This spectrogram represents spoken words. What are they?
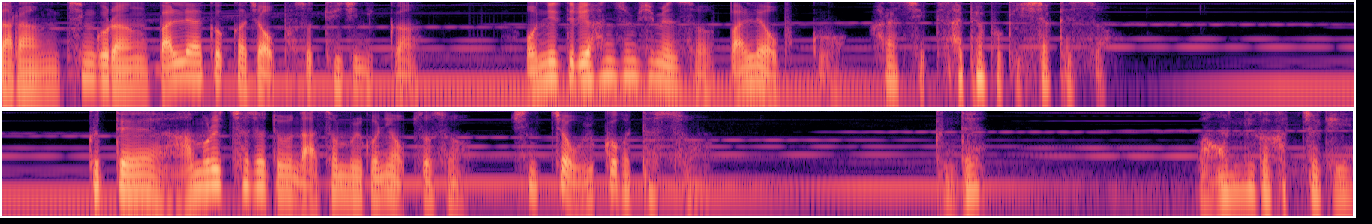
나랑 친구랑 빨래할 것까지 엎어서 뒤지니까 언니들이 한숨 쉬면서 빨래 업고 하나씩 살펴보기 시작했어. 그때 아무리 찾아도 낯선 물건이 없어서 진짜 울 것 같았어. 근데 왕언니가 갑자기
